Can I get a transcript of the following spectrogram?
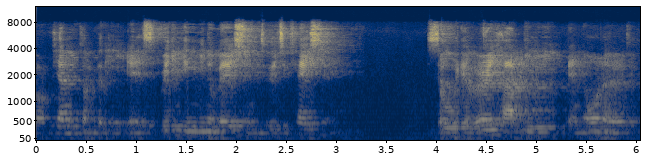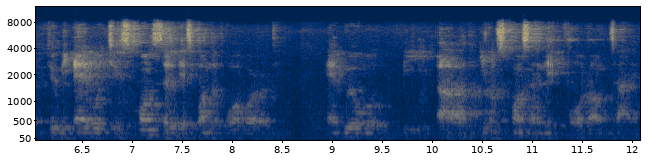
our parent company, is bringing innovation to education. So we are very happy and honored to be able to sponsor this wonderful award, and we will be, uh, you know, sponsoring it for a long time.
